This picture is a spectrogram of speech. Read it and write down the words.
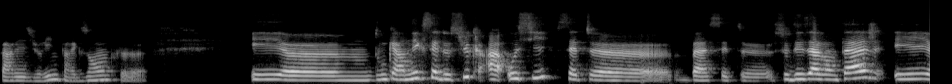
par les urines, par exemple et euh, donc, un excès de sucre a aussi cette, euh, bah, euh, ce désavantage et,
